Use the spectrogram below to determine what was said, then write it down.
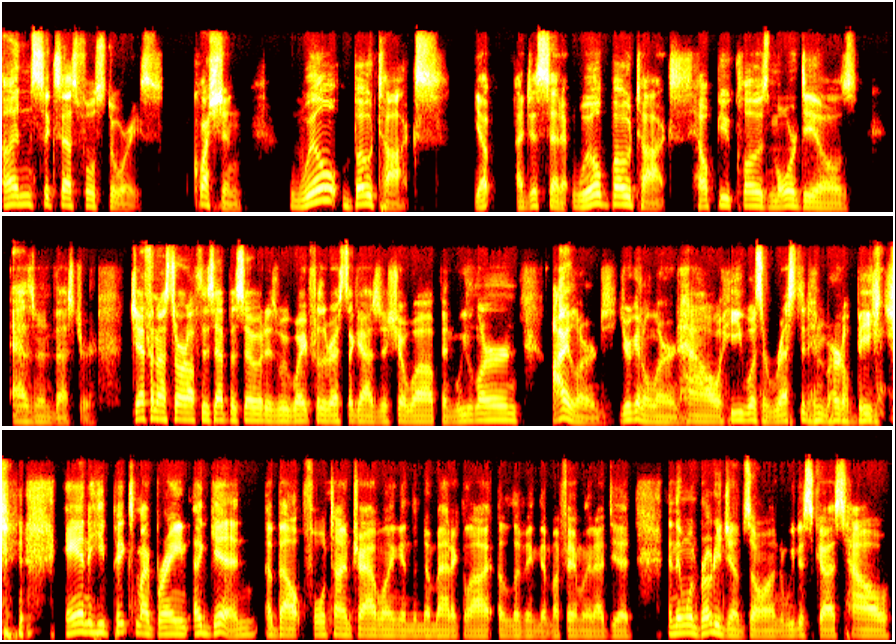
unsuccessful stories. Question Will Botox, yep, I just said it, will Botox help you close more deals as an investor? Jeff and I start off this episode as we wait for the rest of the guys to show up, and we learn, I learned, you're going to learn how he was arrested in Myrtle Beach. and he picks my brain again about full time traveling and the nomadic li- uh, living that my family and I did. And then when Brody jumps on, we discuss how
